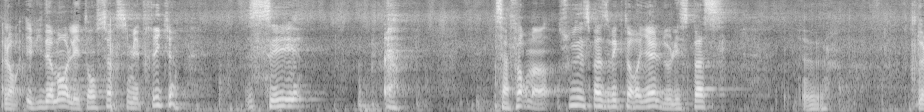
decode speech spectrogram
Alors évidemment, les tenseurs symétriques, c'est ça forme un sous-espace vectoriel de l'espace euh, de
